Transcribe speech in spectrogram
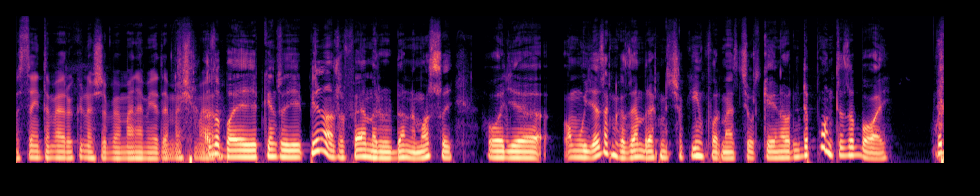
Szerintem erről különösebben már nem érdemes már. Az a baj egyébként, hogy egy pillanatra felmerül bennem az, hogy, hogy amúgy ezeknek az embereknek csak információt kéne adni, de pont ez a baj. Hogy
